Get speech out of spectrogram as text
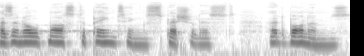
as an old master paintings specialist at Bonhams,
